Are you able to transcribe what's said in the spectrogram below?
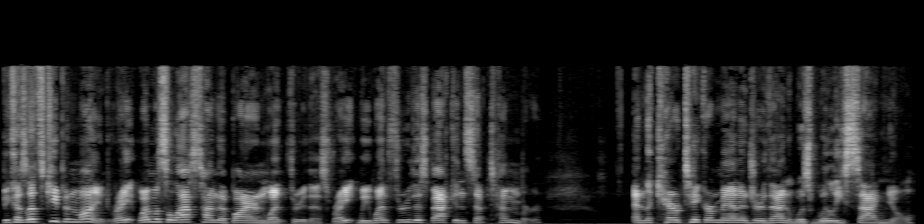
Because let's keep in mind, right? When was the last time that Bayern went through this, right? We went through this back in September. And the caretaker manager then was Willy Sagnol.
